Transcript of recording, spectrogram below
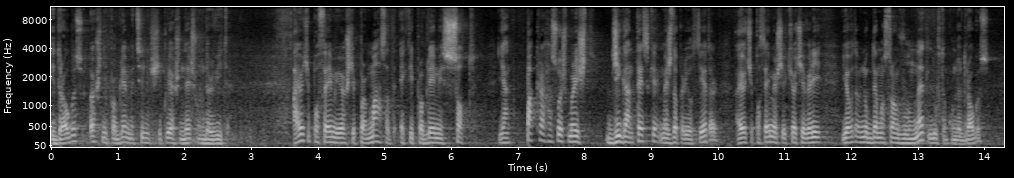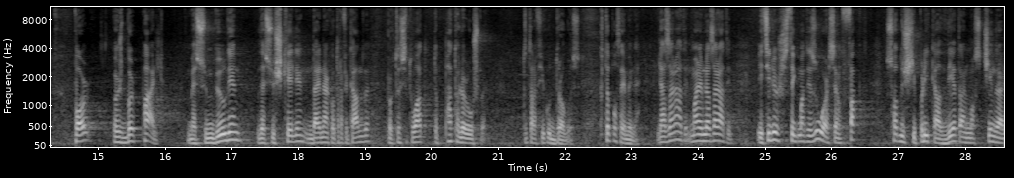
i drogës është një problem me të cilin Shqipëria është ndeshur ndër vite. Ajo që po themi është që përmasat e këtij problemi sot janë pakrahasueshmërisht gjiganteske me çdo periudhë tjetër. Ajo që po themi është që kjo qeveri jo vetëm nuk demonstron vullnet në luftën kundër drogës, por është bërë palë me symbylljen dhe syshkeljen ndaj narkotrafikantëve për këtë situatë të patolerueshme të trafikut të drogës. Këtë po themi ne. Lazaratin, marrim Lazaratin, i cili është stigmatizuar se në fakt sot në Shqipëri ka dhjetra në mos qindra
